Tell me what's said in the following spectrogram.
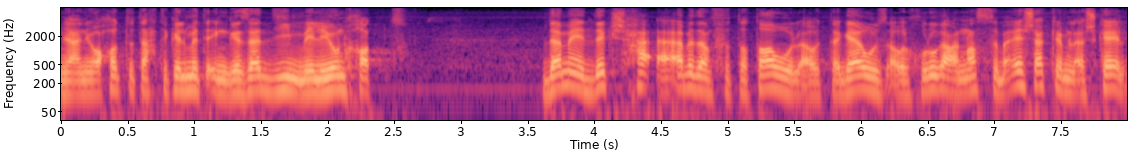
يعني وأحط تحت كلمة إنجازات دي مليون خط. ده ما يديكش حق ابدا في التطاول أو التجاوز أو الخروج عن النص بأي شكل من الأشكال.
